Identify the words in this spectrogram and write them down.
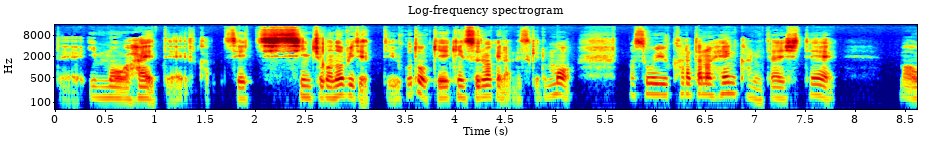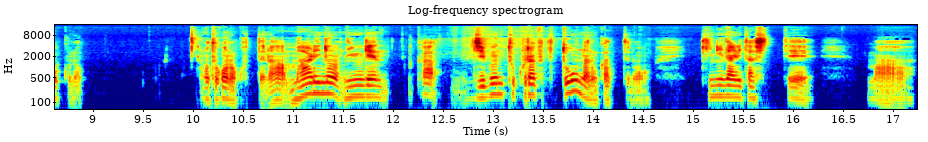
て、陰毛が生えて、身長が伸びてっていうことを経験するわけなんですけども、まあ、そういう体の変化に対して、まあ多くの男の子ってのは、周りの人間が自分と比べてどうなのかっていうのを気になりだして、まあ、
